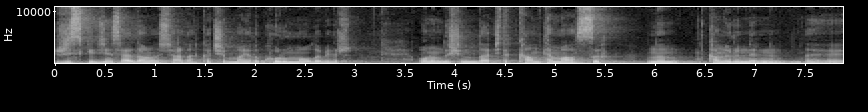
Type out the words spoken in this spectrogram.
riskli cinsel davranışlardan kaçınma ya da korunma olabilir. Onun dışında işte kan temasının, kan ürünlerinin e,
